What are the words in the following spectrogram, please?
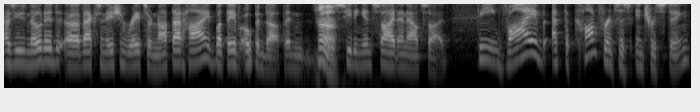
as you noted, uh, vaccination rates are not that high, but they've opened up and Huh. there's seating inside and outside. The vibe at the conference is interesting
